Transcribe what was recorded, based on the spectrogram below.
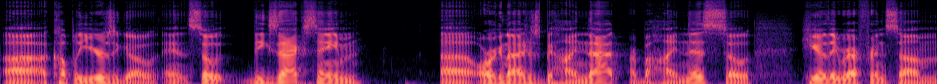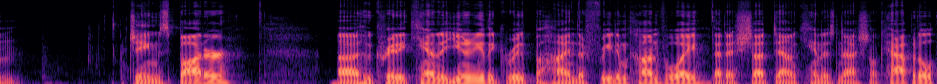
uh, a couple years ago. And so the exact same uh, organizers behind that are behind this. So here they reference um, James Bauder, uh, who created Canada Unity, the group behind the Freedom Convoy that has shut down Canada's national capital.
